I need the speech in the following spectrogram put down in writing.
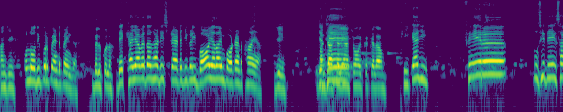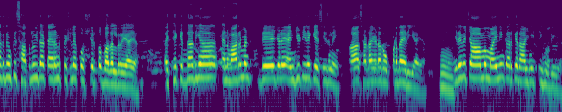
ਹਾਂਜੀ। ਉਹ ਲੋਧੀਪੁਰ ਪਿੰਡ ਪੈਂਦਾ। ਬਿਲਕੁਲ। ਦੇਖਿਆ ਜਾਵੇ ਤਾਂ ਸਾਡੀ ਸਟ੍ਰੈਟੇਜਿਕਲੀ ਬਹੁਤ ਜ਼ਿਆਦਾ ਇੰਪੋਰਟੈਂਟ ਥਾਂ ਆ। ਜੀ। ਪੰਜਾਂ ਕਿਲਿਆਂ ਚੋਂ ਇੱਕ ਕਿਲਾ। ਠੀਕ ਹੈ ਜੀ। ਫਿਰ ਤੁਸੀਂ ਦੇਖ ਸਕਦੇ ਹੋ ਕਿ ਸਤਲੁਜ ਦਾ ਟੈਰਨ ਪਿਛਲੇ ਕੁਝ ਚਿਰ ਤੋਂ ਬਦਲ ਰਿਹਾ ਆ। ਇੱਥੇ ਕਿੱਦਾਂ ਦੀਆਂ এনवायरमेंट ਦੇ ਜਿਹੜੇ ਐਨਜੀਟੀ ਦੇ ਕੇਸਿਸ ਨੇ ਆ ਸਾਡਾ ਜਿਹੜਾ ਰੋਪੜ ਦਾ ਏਰੀਆ ਆ। ਇਹਦੇ ਵਿੱਚ ਆਮ ਮਾਈਨਿੰਗ ਕਰਕੇ ਰਾਜਨੀਤੀ ਹੋ ਰਹੀ ਆ।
